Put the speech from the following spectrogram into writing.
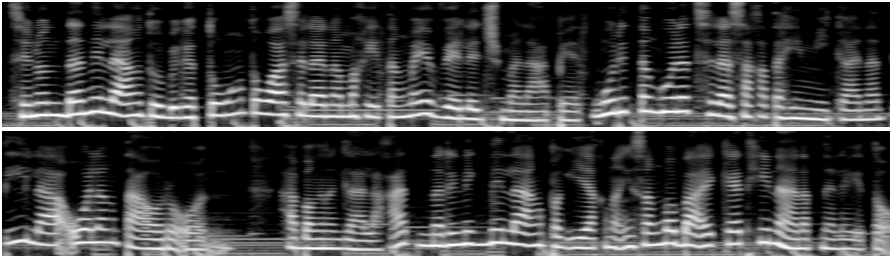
Sinundan nila ang tubig at tuwang-tuwa sila na makitang may village malapit. Ngunit nagulat sila sa katahimikan na tila walang tao roon. Habang naglalakad, narinig nila ang pag-iyak ng isang babae kaya't hinanap nila ito.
